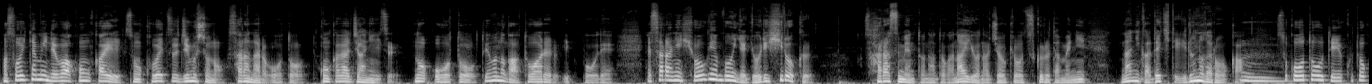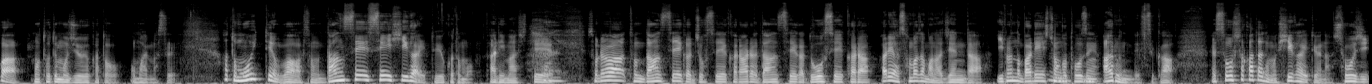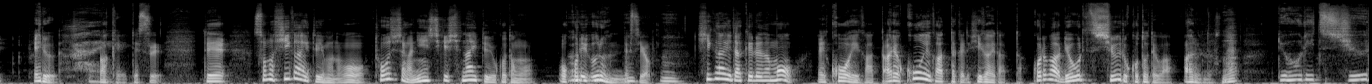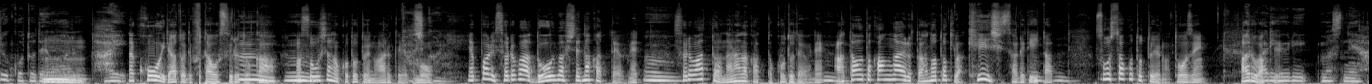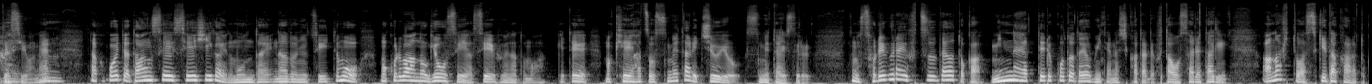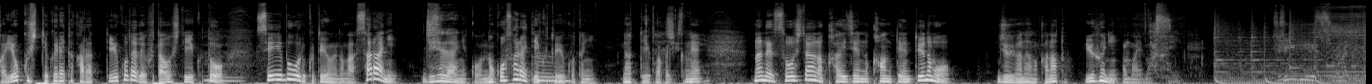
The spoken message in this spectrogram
まあ、そういった意味では、今回、その個別事務所のさらなる応答、今回はジャニーズの応答というものが問われる一方で、えさらに表現分野より広く、ハラスメントなどがないような状況を作るために何かできているのだろうか、うん。そこを問うていくことが、まあ、とても重要かと思います。あともう一点は、その男性性被害ということもありまして、はい。それはその男性が女性から、あるいは男性が同性から、あるいは様々なジェンダー、いろんなバリエーションが当然あるんですが、そうした方でも被害というのは生じ得るはいわけです。で、その被害というものを当事者が認識してないということも起こりうるんですよ。被害だけれども、え行為があった、あるいは行為があったけど被害だった。これは両立し得ることではあるんですね。両立しうることではある。うんはい。行為で後で蓋をするとか、うんうんまあ、そうしたようなことというのはあるけれどもやっぱりそれは同意はしてなかったよね。うんそれはあってはならなかったことだよね。うん後々考えるとあの時は軽視されていた。うんうんそうしたことというのは当然あるわけあり得りますね。はいですよね。うんなんかこういった男性性被害の問題などについても、まあ、これはあの行政や政府なども挙げて、まあ、啓発を進めたり注意を進めたりする。でもそれぐらい普通だよとか、みんなやってることだよみたいな仕方で蓋をされたり、あの人は好きだからとか、よくしてくれたからっていうことで蓋をしていくと、性暴力というのがさらに次世代にこう残されていくということになっていくわけですね。なのでそうしたような改善の観点というのも重要なのかなというふうに思います。TBS Radio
